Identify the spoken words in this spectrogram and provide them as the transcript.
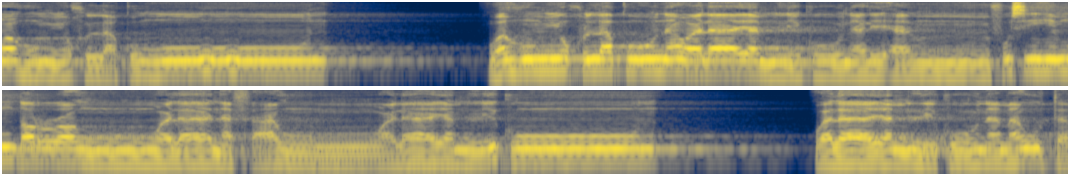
وهم يخلقون. وهم يخلقون ولا يملكون لأنفسهم ضرا ولا نفعا ولا يملكون. ولا يملكون موتا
